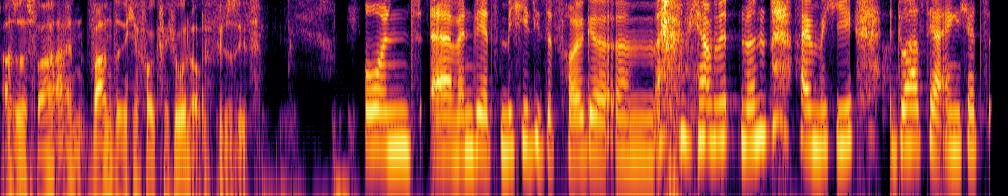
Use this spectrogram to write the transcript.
Also es war ein wahnsinnig erfolgreicher Urlaub, wie du siehst. Und äh, wenn wir jetzt Michi diese Folge ähm, ja, widmen, hi Michi, du hast ja eigentlich jetzt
